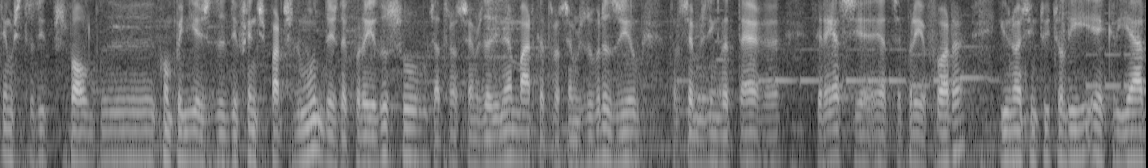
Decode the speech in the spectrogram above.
temos trazido pessoal de companhias de diferentes partes do mundo, desde a Coreia do Sul, já trouxemos da Dinamarca, trouxemos do Brasil, trouxemos de Inglaterra, Grécia, etc. para aí fora. E o nosso intuito ali é criar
